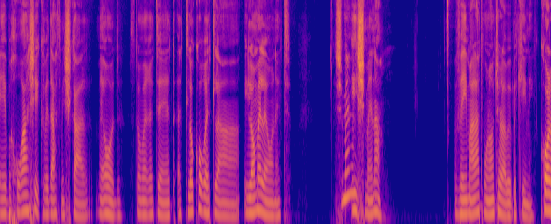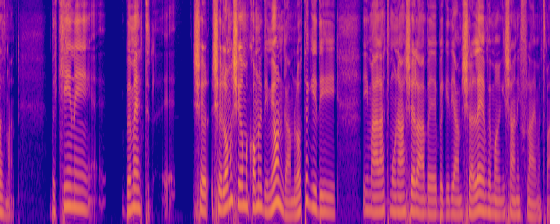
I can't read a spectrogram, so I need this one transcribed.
אה, בחורה שהיא כבדת משקל, מאוד. זאת אומרת, אה, את, את לא קוראת לה, היא לא מלאונת, שמנה. היא שמנה. והיא מעלה תמונות שלה בבקיני, כל הזמן. בקיני, באמת, ש, שלא משאיר מקום לדמיון גם, לא תגידי, היא מעלה תמונה שלה בבגד ים שלם ומרגישה נפלא עם עצמה.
